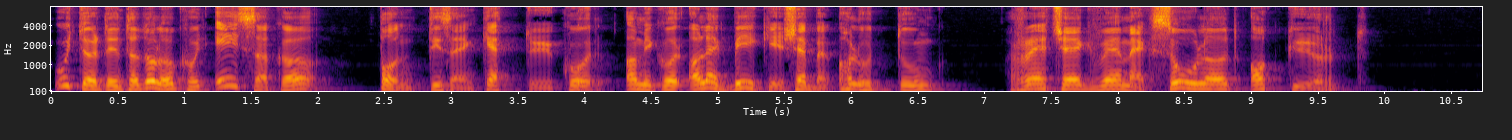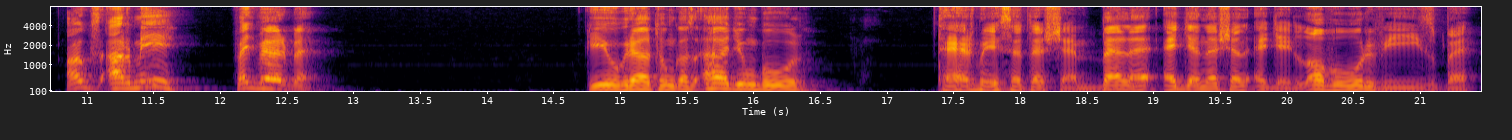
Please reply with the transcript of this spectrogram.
Úgy történt a dolog, hogy éjszaka, pont tizenkettőkor, amikor a legbékésebben aludtunk, recsegve megszólalt a kürt. – Aux armé! Fegyverbe! Kiugráltunk az ágyunkból, Természetesen bele egyenesen egy-egy lavór vízbe.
